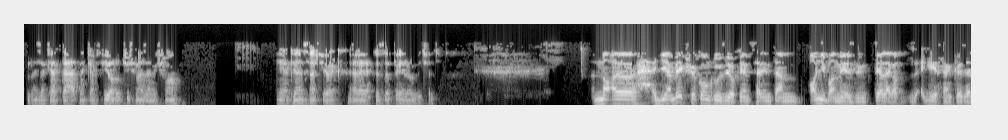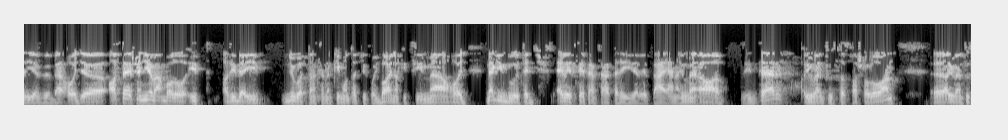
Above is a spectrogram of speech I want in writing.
mezeket, tehát nekem Fiorucsis mezem is van a 90-es évek eleje közepéről, úgyhogy... Na, egy ilyen végső konklúzióként szerintem annyiban nézzünk tényleg az egészen közeli jövőbe, hogy az teljesen nyilvánvaló itt az idei, nyugodtan szerintem kimondhatjuk, hogy bajnoki címmel, hogy megindult egy elég szépen felfelé ívelő pályán a Juve, az Inter, a Juventushoz hasonlóan, a Juventus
